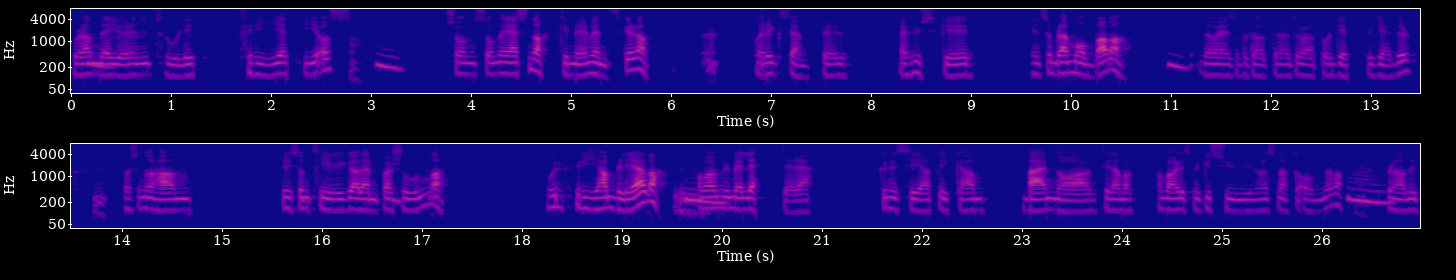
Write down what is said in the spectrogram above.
Hvordan det Mm. gjør en utrolig frihet i oss. Mm. Sånn som når jeg snakker med mennesker, da. For eksempel Jeg husker en som ble mobba, da. Mm. Det var en som fortalte jeg tror det var på Get Together. Mm. Og så når han liksom tilga den personen, da. Hvor fri han ble, da. Han var Mm. mye mer lettere. Du kunne si at ikke han bær nag til han var, han var liksom ikke sur når han snakka om det, da. Mm. For han hadde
